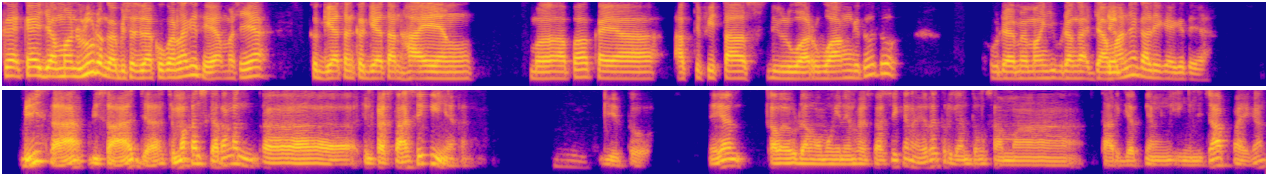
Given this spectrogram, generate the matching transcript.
kayak kayak zaman dulu udah nggak bisa dilakukan lagi tuh ya? Maksudnya kegiatan-kegiatan high yang me, apa kayak aktivitas di luar ruang gitu tuh udah memang udah nggak ya. zamannya ya, kali kayak gitu ya? Bisa, bisa aja. Cuma kan sekarang kan uh, investasinya kan, hmm. gitu. Ya kan kalau udah ngomongin investasi kan akhirnya tergantung sama target yang ingin dicapai kan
